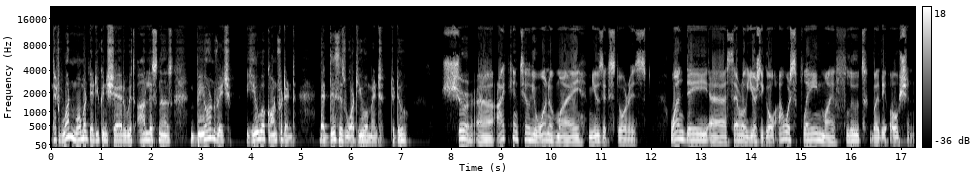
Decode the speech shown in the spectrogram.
that one moment that you can share with our listeners beyond which you were confident that this is what you were meant to do? Sure. Uh, I can tell you one of my music stories. One day, uh, several years ago, I was playing my flute by the ocean.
